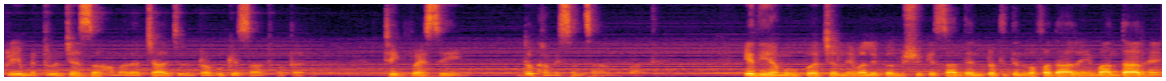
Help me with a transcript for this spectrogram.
प्रिय मित्रों, जैसा हमारा चाल चलन प्रभु के साथ होता है, ठीक वैसे ही दुख हमें संसार में पाते हैं। यदि हम ऊपर चलने वाले परमेश्वर के साथ दिन प्रतिदिन वफादार हैं, ईमानदार हैं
